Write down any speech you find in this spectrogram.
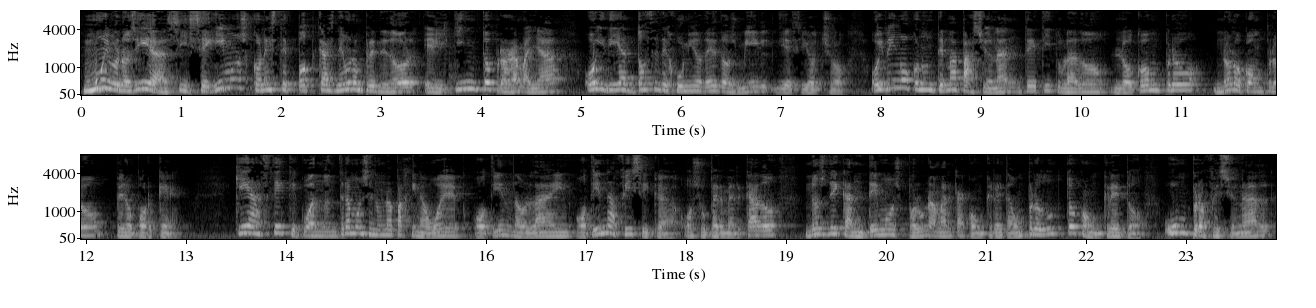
Muy buenos días y seguimos con este podcast Neuroemprendedor, el quinto programa ya, hoy día 12 de junio de 2018. Hoy vengo con un tema apasionante titulado Lo compro, no lo compro, pero ¿por qué? ¿Qué hace que cuando entramos en una página web o tienda online o tienda física o supermercado nos decantemos por una marca concreta, un producto concreto, un profesional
